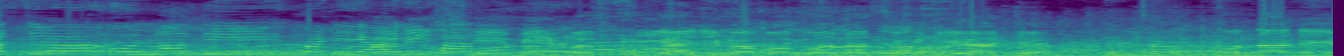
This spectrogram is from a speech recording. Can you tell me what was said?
ਅੱਜ ਉਹਨਾਂ ਦੀ ਛੇਵੀਂ ਬਰਸੀ ਹੈ ਜੀ ਬਾਬਾ ਪਾਲਾ ਸਿੰਘ ਜੀ ਅੱਜ। ਉਹਨਾਂ ਨੇ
